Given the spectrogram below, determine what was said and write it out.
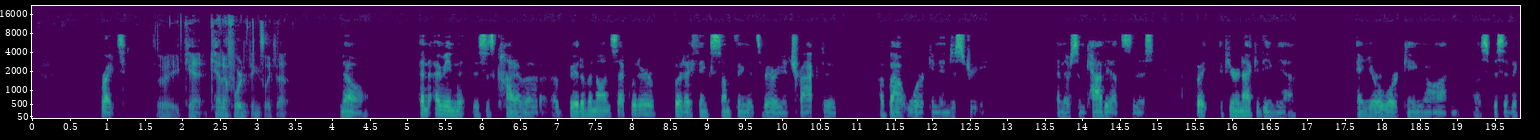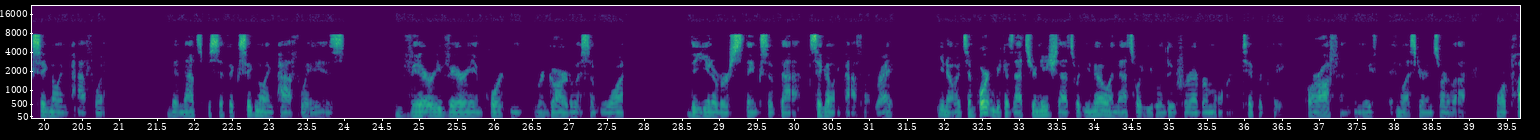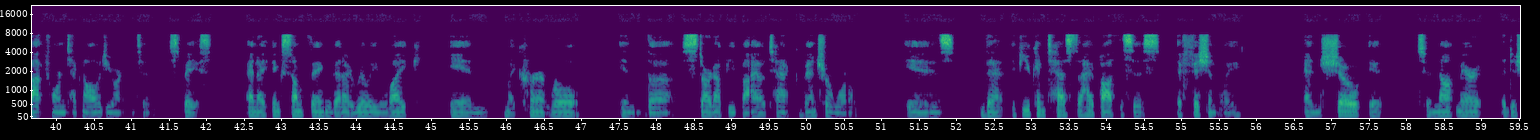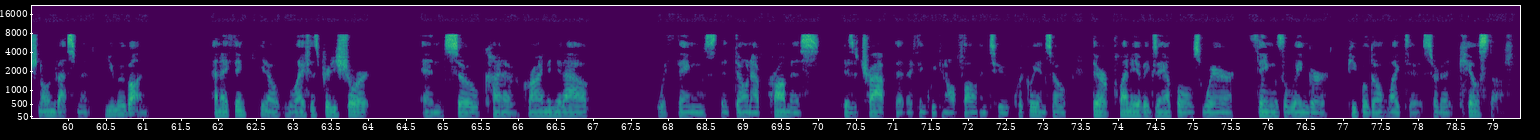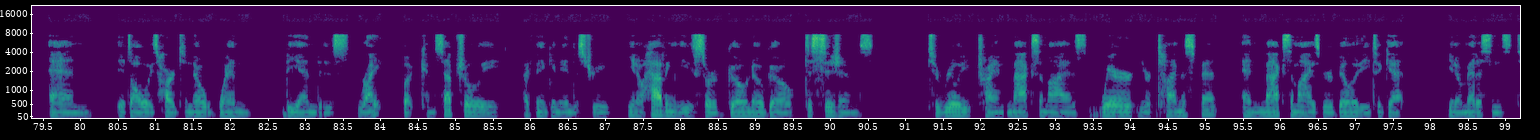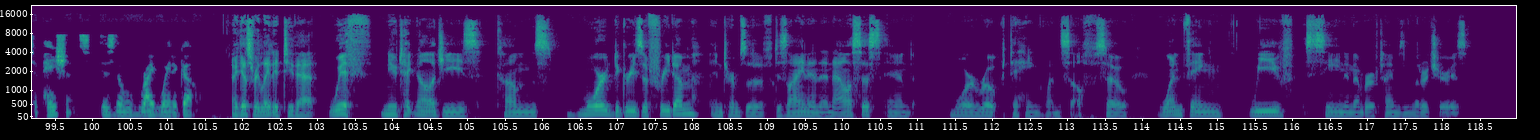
Right. So you can't can't afford things like that. No and I mean, this is kind of a, a bit of a non sequitur, but I think something that's very attractive about work in industry, and there's some caveats to this, but if you're in academia and you're working on a specific signaling pathway, then that specific signaling pathway is very, very important regardless of what the universe thinks of that signaling pathway, right? you know, it's important because that's your niche, that's what you know, and that's what you will do forevermore, typically, or often, unless you're in sort of a more platform technology oriented space. And I think something that I really like in my current role in the startup biotech venture world is that if you can test a hypothesis efficiently and show it to not merit additional investment, you move on. And I think, you know, life is pretty short. And so kind of grinding it out with things that don't have promise is a trap that I think we can all fall into quickly. And so there are plenty of examples where things linger. People don't like to sort of kill stuff. And it's always hard to know when the end is right. But conceptually, I think in industry, you know, having these sort of go, no go decisions to really try and maximize where your time is spent and maximize your ability to get, you know, medicines to patients is the right way to go. I guess related to that, with new technologies comes more degrees of freedom in terms of design and analysis and more rope to hang oneself. So, one thing we've seen a number of times in literature is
